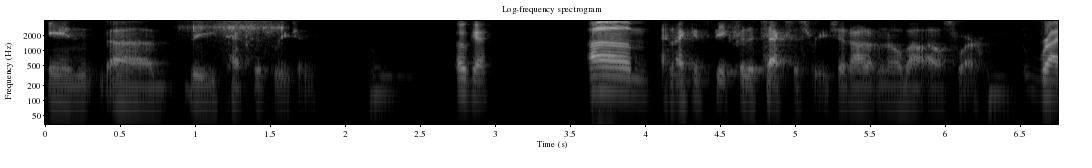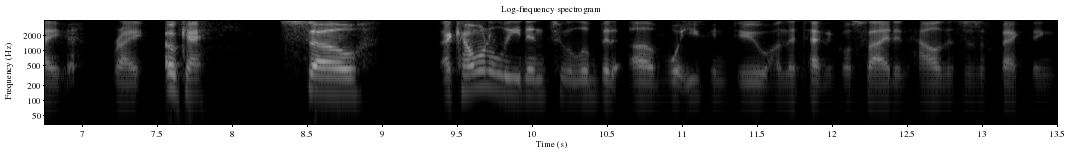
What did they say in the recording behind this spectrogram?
in uh, the Texas region. okay. Um And I can speak for the Texas region. I don't know about elsewhere. Right, right. Okay. So I kind of want to lead into a little bit of what you can do on the technical side and how this is affecting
